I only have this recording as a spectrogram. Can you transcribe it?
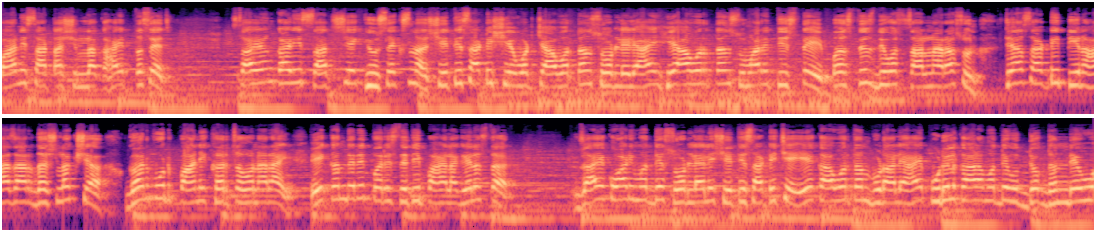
पाणी साठा शिल्लक आहे तसेच सायंकाळी सातशे क्युसेक्सनं शेतीसाठी शेवटचे आवर्तन सोडलेले आहे. हे आवर्तन सुमारे तीस ते पस्तीस दिवस चालणार असून त्यासाठी तीन हजार दशलक्ष घनफूट पाणी खर्च होणार आहे. एकंदरीत परिस्थिती पाहायला गेलंच तर जायकवाडीमध्ये सोडलेले शेतीसाठीचे एक आवर्तन बुडाले आहे. पुढील काळामध्ये उद्योगधंदे व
